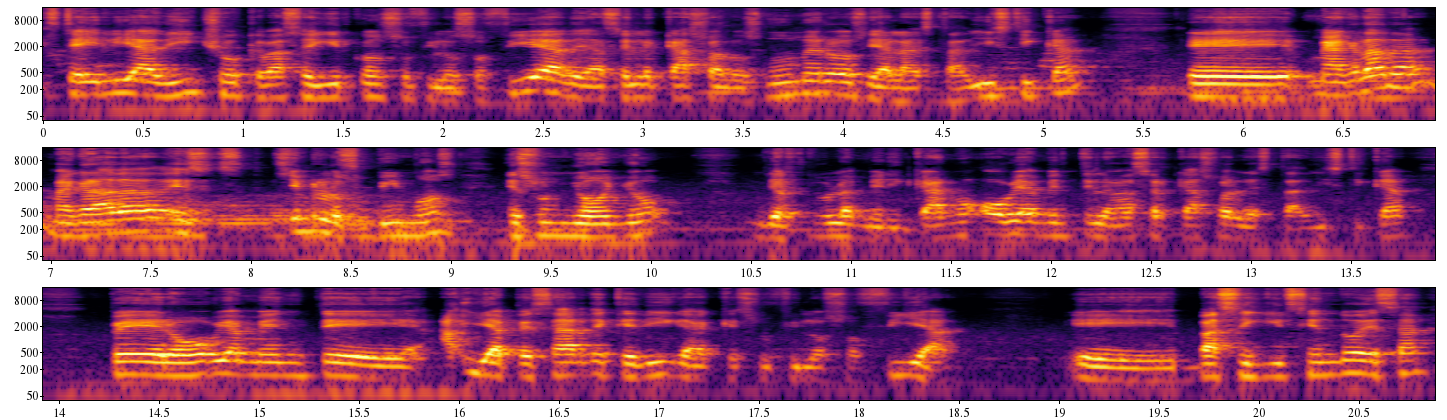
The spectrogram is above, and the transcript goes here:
Staley ha dicho que va a seguir con su filosofía de hacerle caso a los números y a la estadística. Eh, me agrada, me agrada, es, siempre lo supimos, es un ñoño del fútbol americano, obviamente le va a hacer caso a la estadística, pero obviamente, y a pesar de que diga que su filosofía eh, va a seguir siendo esa,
